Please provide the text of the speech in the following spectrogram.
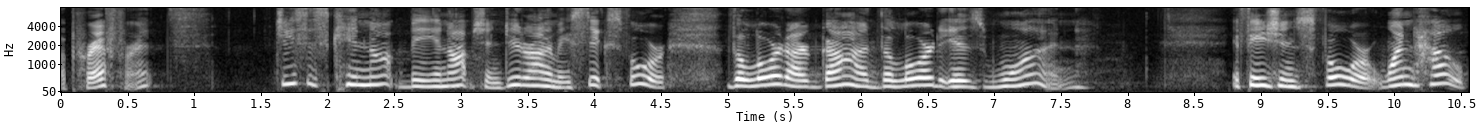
a preference. Jesus cannot be an option. Deuteronomy 6 4, the Lord our God, the Lord is one. Ephesians 4, one hope,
